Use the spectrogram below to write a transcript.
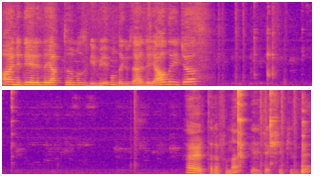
Aynı diğerinde yaptığımız gibi bunu da güzelce yağlayacağız. Her tarafına gelecek şekilde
